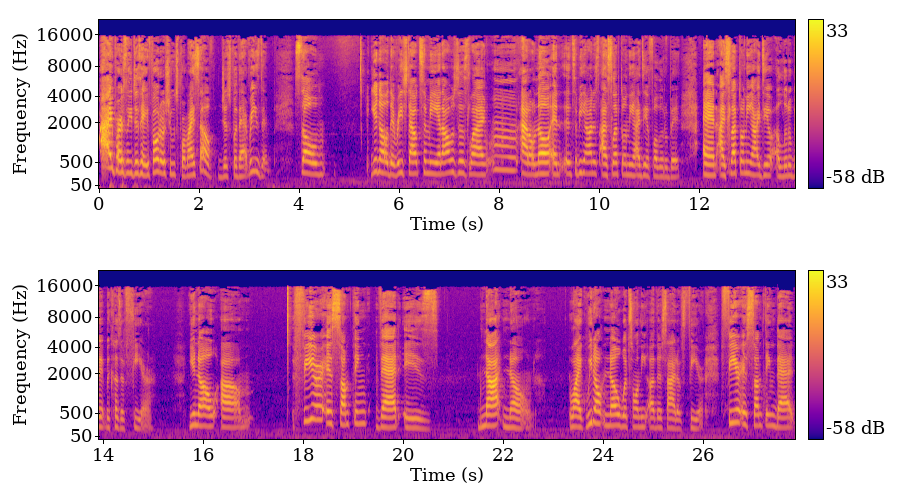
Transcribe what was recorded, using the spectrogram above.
I personally just hate photo shoots for myself, just for that reason. So, you know, they reached out to me, and I was just like, mm, I don't know. And, and to be honest, I slept on the idea for a little bit. And I slept on the idea a little bit because of fear. You know, um, fear is something that is not known like, we don't know what's on the other side of fear. Fear is something that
